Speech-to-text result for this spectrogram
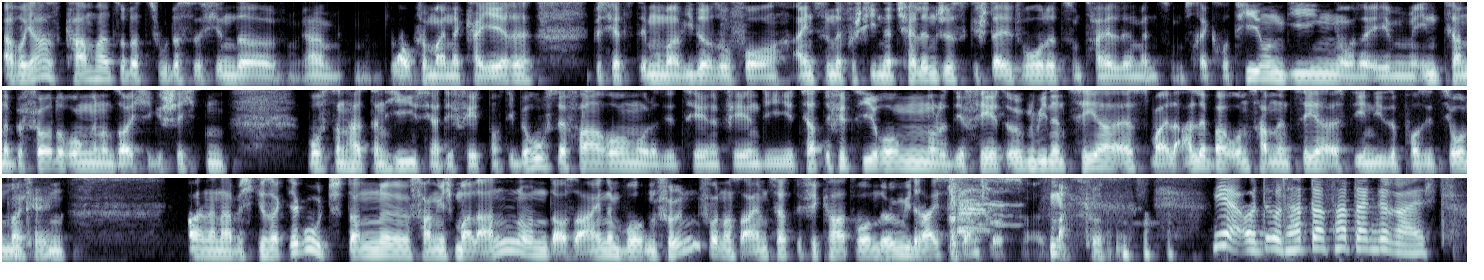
Aber ja, es kam halt so dazu, dass ich in der ja, im Laufe meiner Karriere bis jetzt immer mal wieder so vor einzelne verschiedene Challenges gestellt wurde, zum Teil, wenn es ums Rekrutieren ging oder eben interne Beförderungen und solche Geschichten, wo es dann halt dann hieß, ja, dir fehlt noch die Berufserfahrung oder dir fehlen die Zertifizierungen oder dir fehlt irgendwie ein CAS, weil alle bei uns haben einen CAS, die in diese Position okay. Und dann habe ich gesagt, ja gut, dann äh, fange ich mal an. Und aus einem wurden fünf und aus einem Zertifikat wurden irgendwie 30 am Schluss. Also. ja, und, und hat, das hat dann gereicht.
